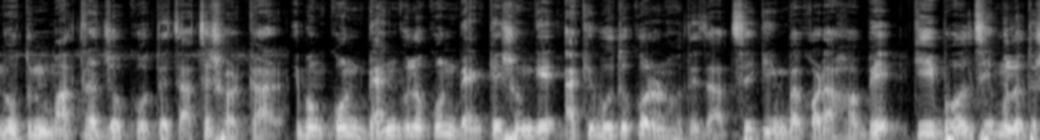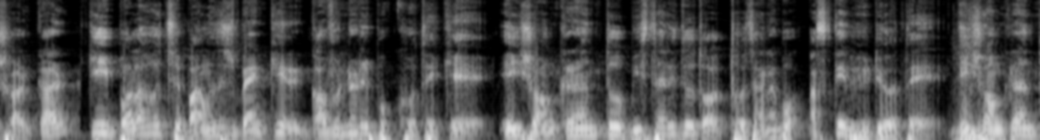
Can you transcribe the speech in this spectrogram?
নতুন মাত্রা যোগ করতে চাচ্ছে সরকার। এবং কোন ব্যাংকগুলো কোন ব্যাংকের সঙ্গে একীভূতকরণ হতে যাচ্ছে কিংবা করা হবে, কি বলছে মূলত সরকার, কি বলা হচ্ছে বাংলাদেশ ব্যাংকের গভর্নরের পক্ষ থেকে। এই সংক্রান্ত বিস্তারিত তথ্য জানাব আজকে ভিডিওতে। এই সংক্রান্ত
